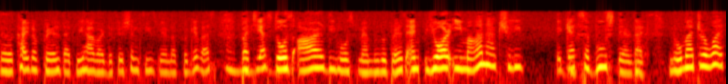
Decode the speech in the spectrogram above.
the kind of prayers that we have our deficiencies, may not forgive us. Mm-hmm. But yes, those are the most memorable prayers, and your iman actually gets a boost there. That no matter what,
